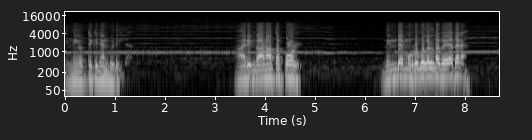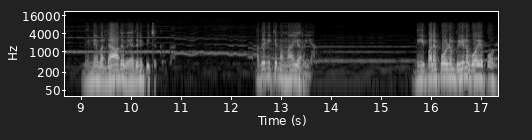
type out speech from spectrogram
നിന്നെ ഒറ്റയ്ക്ക് ഞാൻ വിടില്ല. ആരും കാണാത്തപ്പോൾ നിന്റെ മുറിവുകളുടെ വേദന നിന്നെ വല്ലാതെ വേദനിപ്പിച്ചിട്ടുണ്ട്. അതെനിക്ക് നന്നായി അറിയാം. നീ പലപ്പോഴും വീണുപോയപ്പോൾ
